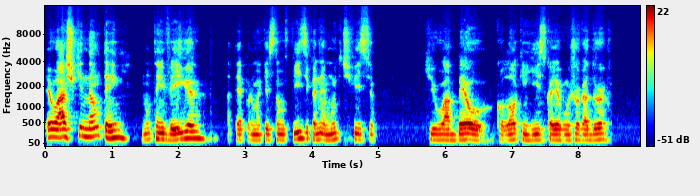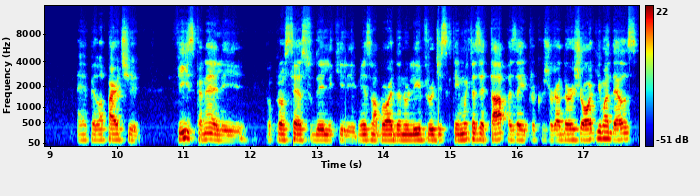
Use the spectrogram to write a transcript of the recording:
eu acho que não tem, não tem Veiga, até por uma questão física, né? Muito difícil que o Abel coloque em risco aí algum jogador é, pela parte física, né? Ele, o processo dele que ele mesmo aborda no livro diz que tem muitas etapas aí para que o jogador jogue, e uma delas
